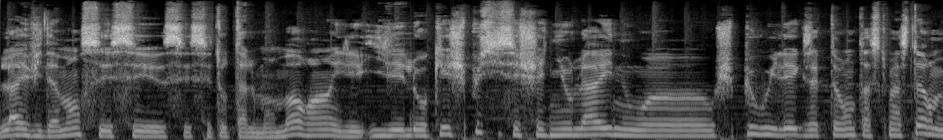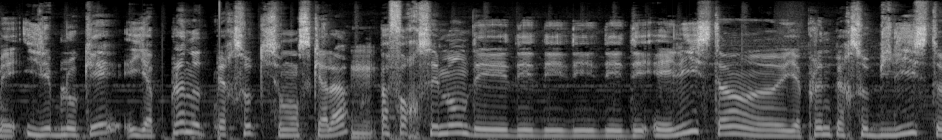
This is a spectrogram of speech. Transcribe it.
là évidemment c'est c'est c'est totalement mort hein. il est il est loqué je sais plus si c'est chez New Line ou, ou je sais plus où il est exactement Taskmaster mais il est bloqué et il y a plein d'autres persos qui sont dans ce cas-là. Mm. Pas forcément des des des des des, des A-list. Hein. Il y a plein de persos B-list,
